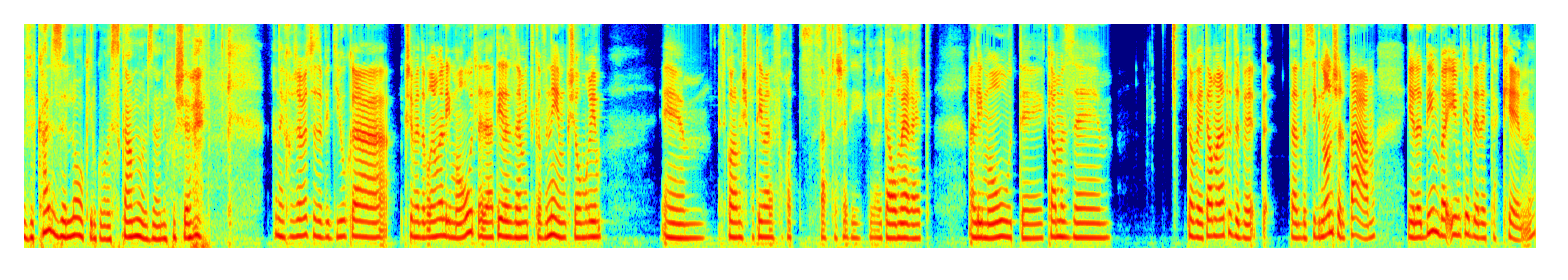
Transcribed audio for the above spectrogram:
וקל זה לא, כאילו כבר הסכמנו על זה, אני חושבת. אני חושבת שזה בדיוק ה... כשמדברים על אימהות, לדעתי לזה מתכוונים, כשאומרים אמ, את כל המשפטים האלה, לפחות סבתא שלי, כאילו הייתה אומרת על אימהות, אה, כמה זה... טוב, היא הייתה אומרת את זה, יודעת, בסגנון של פעם, ילדים באים כדי לתקן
